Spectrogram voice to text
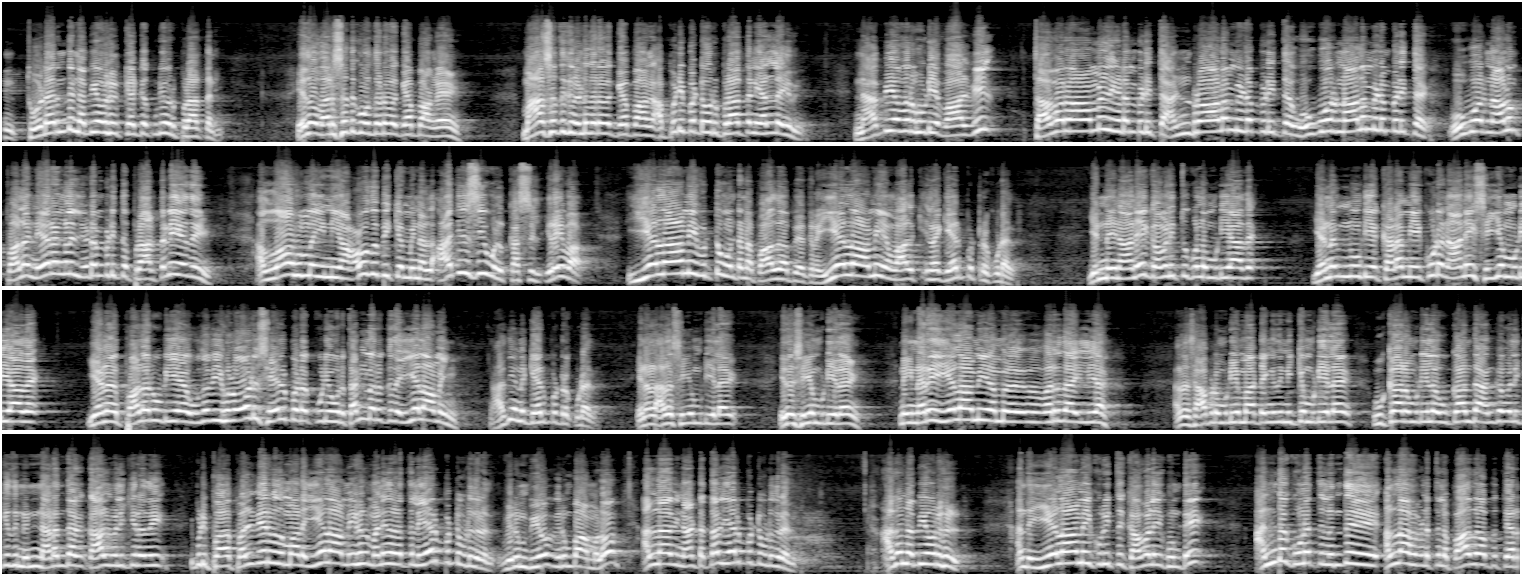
தொடர்ந்து நபி அவர்கள் கேட்கக்கூடிய ஒரு பிரார்த்தனை. ஏதோ வருஷத்துக்கு ஒரு தடவை கேட்பாங்க மாசத்துக்கு ரெண்டு தடவை கேட்பாங்க அப்படிப்பட்ட ஒரு பிரார்த்தனை அல்ல இது. நபி அவர்களுடைய வாழ்வில் தவறாமல் இடம் பிடித்த அன்றாடம் இடம் பிடித்த ஒவ்வொரு நாளும் இடம் பிடித்த ஒவ்வொரு நாளும் பல நேரங்களில் இடம் பிடித்த பிரார்த்தனை அது. அல்லாஹும் இனி அவுதுபிக்க மின்னல் அஜிசி உல் கசில். இறைவா இயலாமை விட்டு உன்ட்ட நான் பாதுகாப்பு கேட்கிறேன். இயலாமை என் வாழ்க்கை எனக்கு ஏற்பட்டுறக்கூடாது. என்னை நானே கவனித்துக் கொள்ள முடியாத என்னுடைய கடமையை கூட நானே செய்ய முடியாத என பலருடைய உதவிகளோடு செயல்படக்கூடிய ஒரு தன்மை இருக்குது இயலாமை அது எனக்கு ஏற்பட்டுறக்கூடாது. என்னால் அதை செய்ய முடியல இதை செய்ய முடியல. இன்னைக்கு நிறைய இயலாமை நம்ம வருதா இல்லையா? அதை சாப்பிட முடிய மாட்டேங்குது நிற்க முடியல உட்கார முடியல உட்கார்ந்து அங்கே வலிக்குது நின்னு நடந்த கால் வலிக்கிறது. இப்படி ப பல்வேறு விதமான இயலாமைகள் மனிதனத்தில் ஏற்பட்டு விடுகிறது. விரும்பியோ விரும்பாமலோ அல்லாவி நாட்டத்தால் ஏற்பட்டு விடுகிறது. அதன் நபி அவர்கள் அந்த இயலாமை குறித்து கவலை கொண்டு அந்த குணத்திலிருந்து அல்லாஹ் அல்லாஹ்விடத்தில் பாதுகாப்பு தேர்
